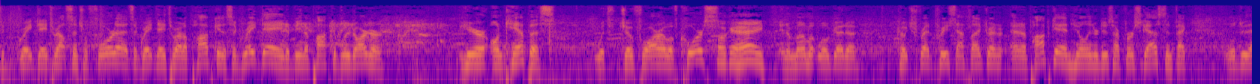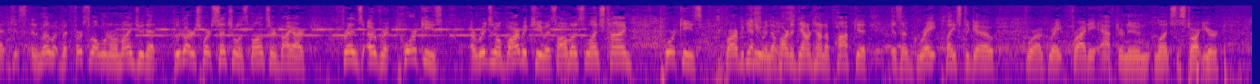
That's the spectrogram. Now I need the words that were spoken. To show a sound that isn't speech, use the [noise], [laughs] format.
It's a great day throughout Central Florida. It's a great day throughout Apopka. It's a great day to be in Apopka Blue Darter here on campus with Joe Ferraro, of course. Okay, hey. In a moment, we'll go to Coach Fred Priest, athletic director at Apopka, and he'll introduce our first guest. In fact, we'll do that just in a moment. But first of all, I want to remind you that Blue Darter Sports Central is sponsored by our friends over at Porky's Original Barbecue. It's almost lunchtime. Porky's Barbecue Yes, in the is. heart of downtown Apopka is a great place to go for a great Friday afternoon lunch to start your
